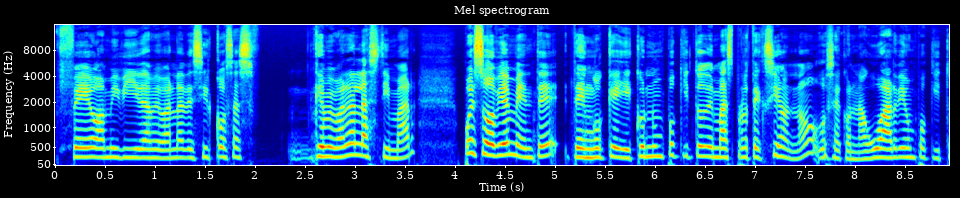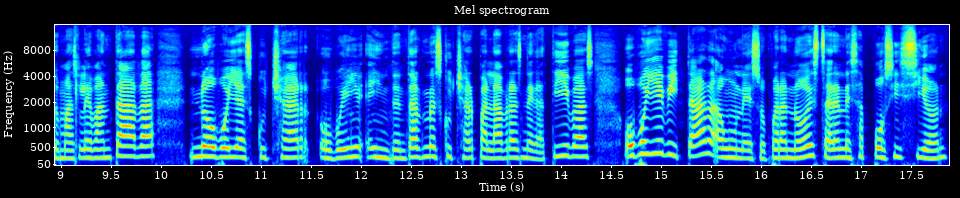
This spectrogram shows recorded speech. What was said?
feo a mi vida, me van a decir cosas que me van a lastimar, pues obviamente tengo que ir con un poquito de más protección, ¿no? O sea, con la guardia un poquito más levantada, no voy a escuchar o voy a intentar no escuchar palabras negativas o voy a evitar aún eso para no estar en esa posición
